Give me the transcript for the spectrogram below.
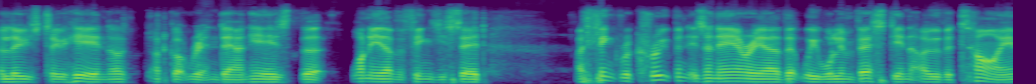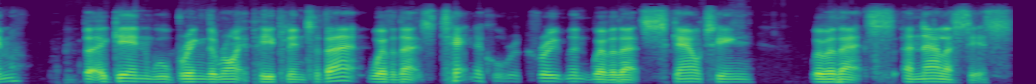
alludes to here, and I've got written down here, is that one of the other things you said, I think recruitment is an area that we will invest in over time, but again, we'll bring the right people into that, whether that's technical recruitment, whether that's scouting, whether that's analysis.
